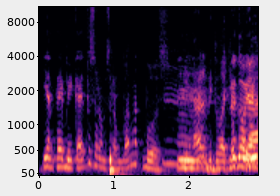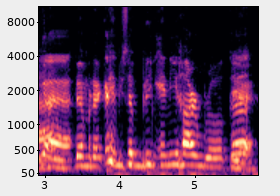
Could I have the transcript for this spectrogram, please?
yang TBK itu serem-serem banget bos Iya, karena lebih tua juga. tua juga. dan mereka yang bisa bring any harm bro ke Iya.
